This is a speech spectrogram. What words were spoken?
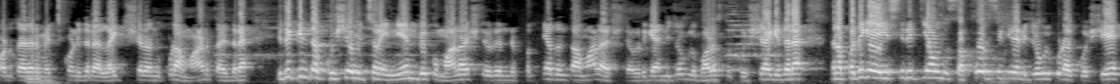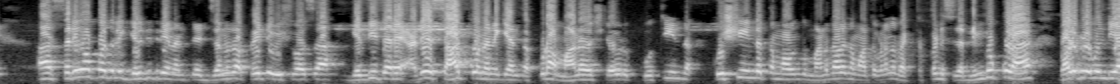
ಪಡ್ತಾ ಇದಾರೆ ಮೆಚ್ಕೊಂಡಿದ್ದಾರೆ. ಲೈಕ್ ಶೇರ್ ಅನ್ನು ಕೂಡ ಮಾಡ್ತಾ ಇದ್ದಾರೆ. ಇದಕ್ಕಿಂತ ಖುಷಿಯ ವಿಚಾರ ಇನ್ನೇನ್ ಬೇಕು? ಮಾಲಾಶ್ರೀ ಅವರು ಅಂದ್ರೆ ಪತ್ನಿಯಾದಂತಹ ಮಾಲಾಶ್ರೀ ಅವರಿಗೆ ನಿಜವಾಗ್ಲೂ ಬಹಳಷ್ಟು ಖುಷಿಯಾಗಿದ್ದಾರೆ. ನನ್ನ ಪತಿಗೆ ಈ ರೀತಿಯ ಒಂದು ಸಪೋರ್ಟ್ ಸಿಕ್ಕಿದೆ. ನಿಜವಾಗ್ಲೂ ಕೂಡ ಖುಷಿ. ಆ ಸರಿಗಮಪದಲ್ಲಿ ಗೆಲ್ದಿದ್ರೆ ಏನಂತೆ? ಜನರ ಪ್ರೀತಿ, ವಿಶ್ವಾಸ ಗೆದ್ದಿದ್ದಾರೆ, ಅದೇ ಸಾಕು ನನಗೆ ಅಂತ ಕೂಡ ಮಾಲಾಶ್ರೀ ಅವರು ಖುಷಿಯಿಂದ ಖುಷಿಯಿಂದ ತಮ್ಮ ಒಂದು ಮನದಾಳದ ಮಾತುಗಳನ್ನು ವ್ಯಕ್ತಪಡಿಸಿದ್ದಾರೆ. ನಿಮ್ಗೂ ಕೂಡ ಬಾಳು ಬೆಳಗುಂದಿಯ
